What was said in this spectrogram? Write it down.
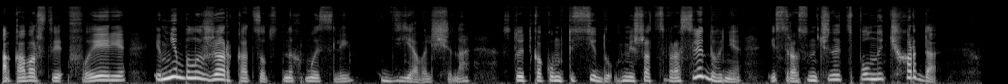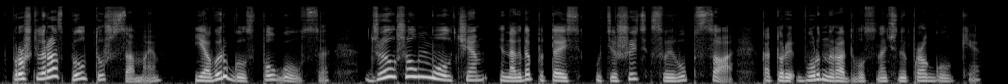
о коварстве Ферри, и мне было жарко от собственных мыслей. Дьявольщина. Стоит какому-то Сиду вмешаться в расследование, и сразу начинается полная чехарда. В прошлый раз было то же самое. Я выругалась в полголоса. Джоэл шел молча, иногда пытаясь утешить своего пса, который бурно радовался ночной прогулке.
